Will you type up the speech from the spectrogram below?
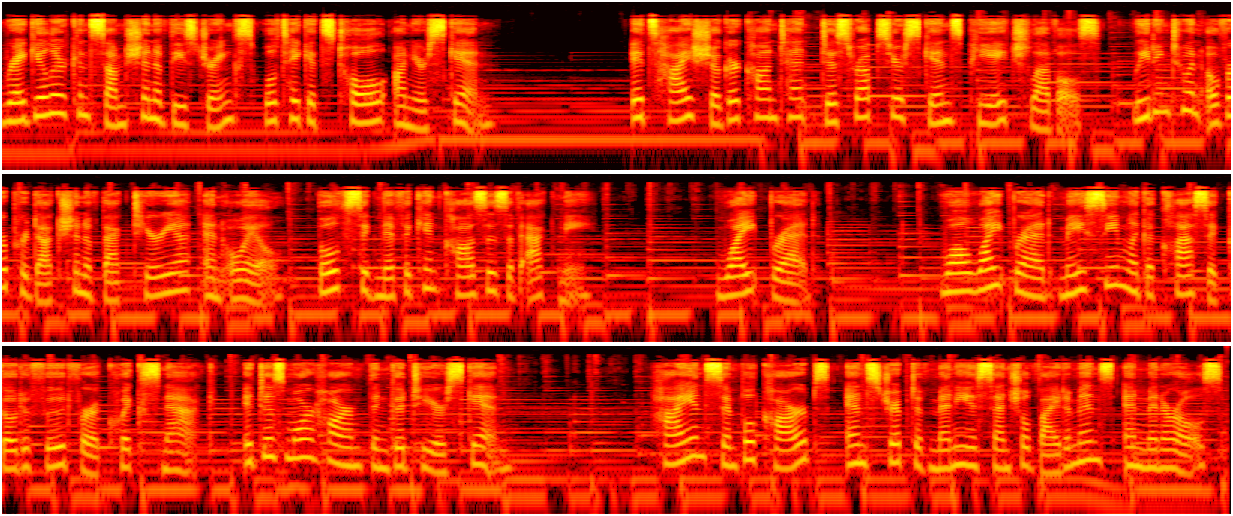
regular consumption of these drinks will take its toll on your skin. Its high sugar content disrupts your skin's pH levels, leading to an overproduction of bacteria and oil, both significant causes of acne. White bread. While white bread may seem like a classic go-to food for a quick snack, it does more harm than good to your skin. High in simple carbs and stripped of many essential vitamins and minerals,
